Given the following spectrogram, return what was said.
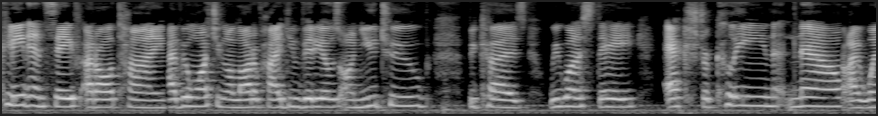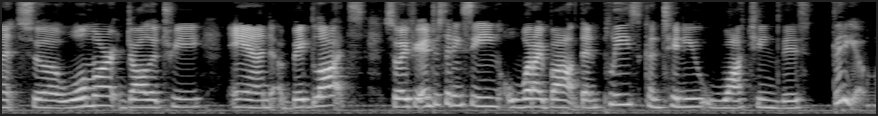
Clean and safe at all time I've been watching a lot of hygiene videos on YouTube because we want to stay extra clean now. I went to Walmart, Dollar Tree, and Big Lots. So if you're interested in seeing what I bought, then please continue watching this video.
